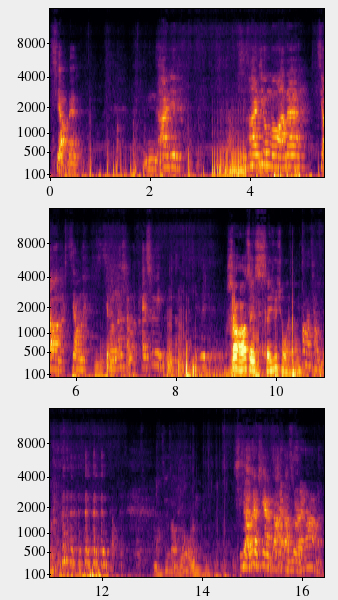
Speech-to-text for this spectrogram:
小的，嗯，二舅，二舅们完了，脚脚脚那什么太碎了，七岁。上行谁谁去求的？爸求的。妈，这咋漏了呢？小点馅儿大，大孙儿。太大了。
